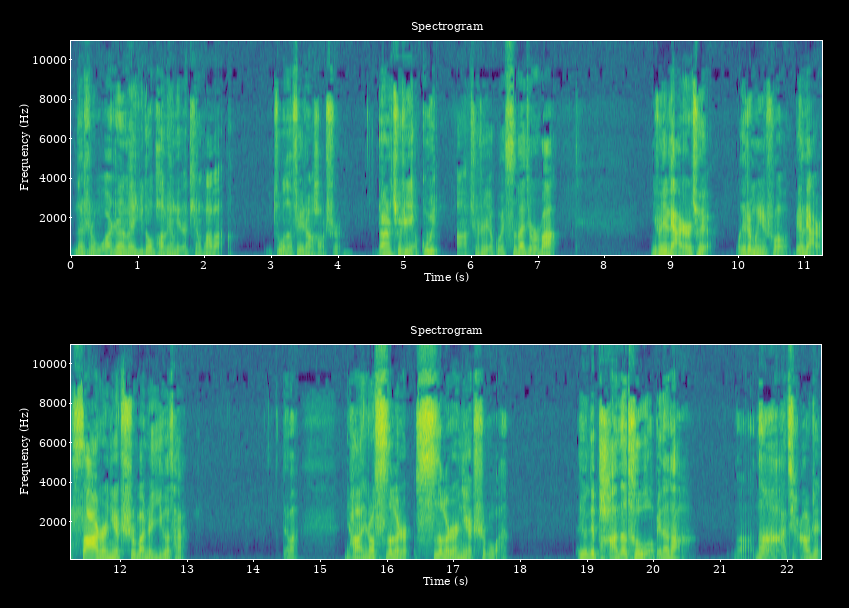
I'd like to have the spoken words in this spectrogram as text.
那是我认为鱼头泡饼里的天花板，做的非常好吃，当然确实也贵啊，确实也贵，四百九十八。你说你俩人去，我就这么跟你说吧，别俩人，仨人你也吃不完这一个菜，对吧？你好，你说四个人，四个人你也吃不完，因为那盘子特别的大，啊，那家伙这，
